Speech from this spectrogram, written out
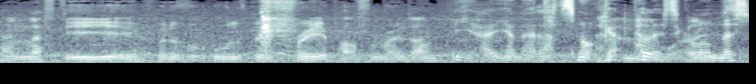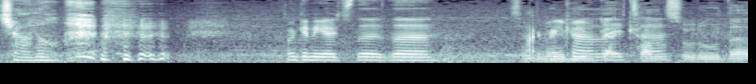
hadn't left the EU, would have all have been free apart from Rodin. Yeah, you know, let's not get No political on this channel. We're gonna go to the, the Sacre Maybe get later. cancelled all the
